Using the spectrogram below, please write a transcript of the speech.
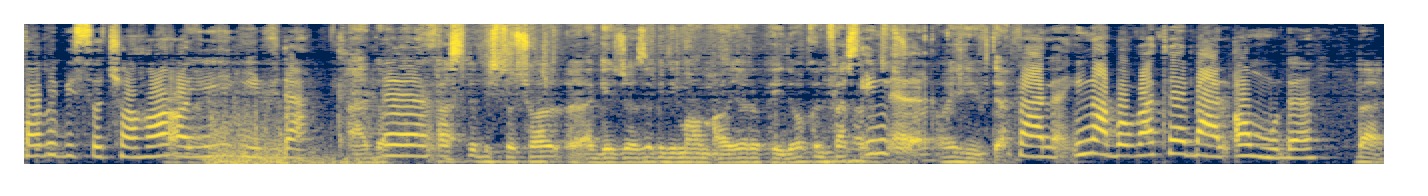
باب 24 آیه 17 فصل 24 اگه اجازه بدیم ما آیه رو پیدا کنیم. فصل این 24 آیه 17 بله این نبوت بلعام بوده. بله.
